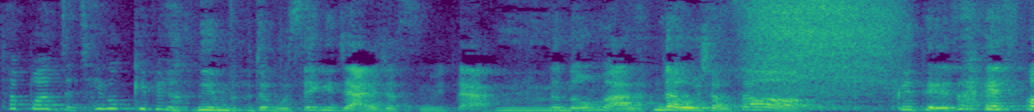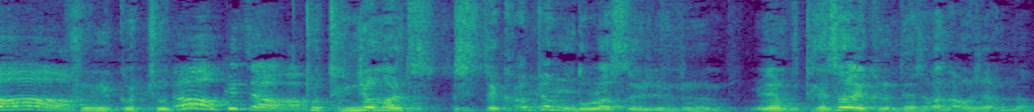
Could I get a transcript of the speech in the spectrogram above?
첫 번째 최국희 배우님도 못생기지 않으셨습니다. 그래서 너무 아름다우셔서, 그 대사에서. 그러니까 저- 어, 그죠? 저 등장했을 때 깜짝 놀랐어요. 저는 왜냐면 뭐 대사에 그런 대사가 나오지 않나?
